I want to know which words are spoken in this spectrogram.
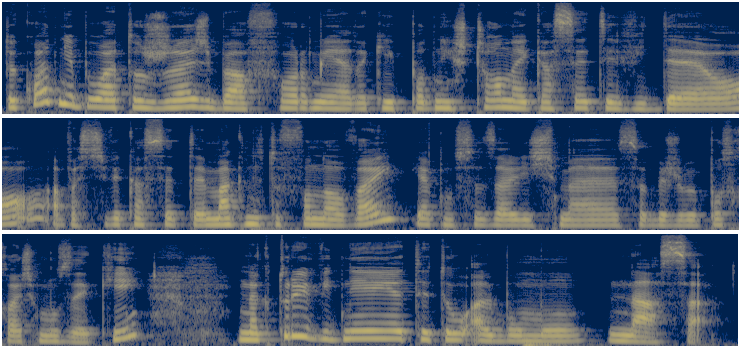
Dokładnie była to rzeźba w formie takiej podniszczonej kasety wideo, a właściwie kasety magnetofonowej, jaką wsadzaliśmy sobie, żeby posłuchać muzyki, na której widnieje tytuł albumu NASA.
